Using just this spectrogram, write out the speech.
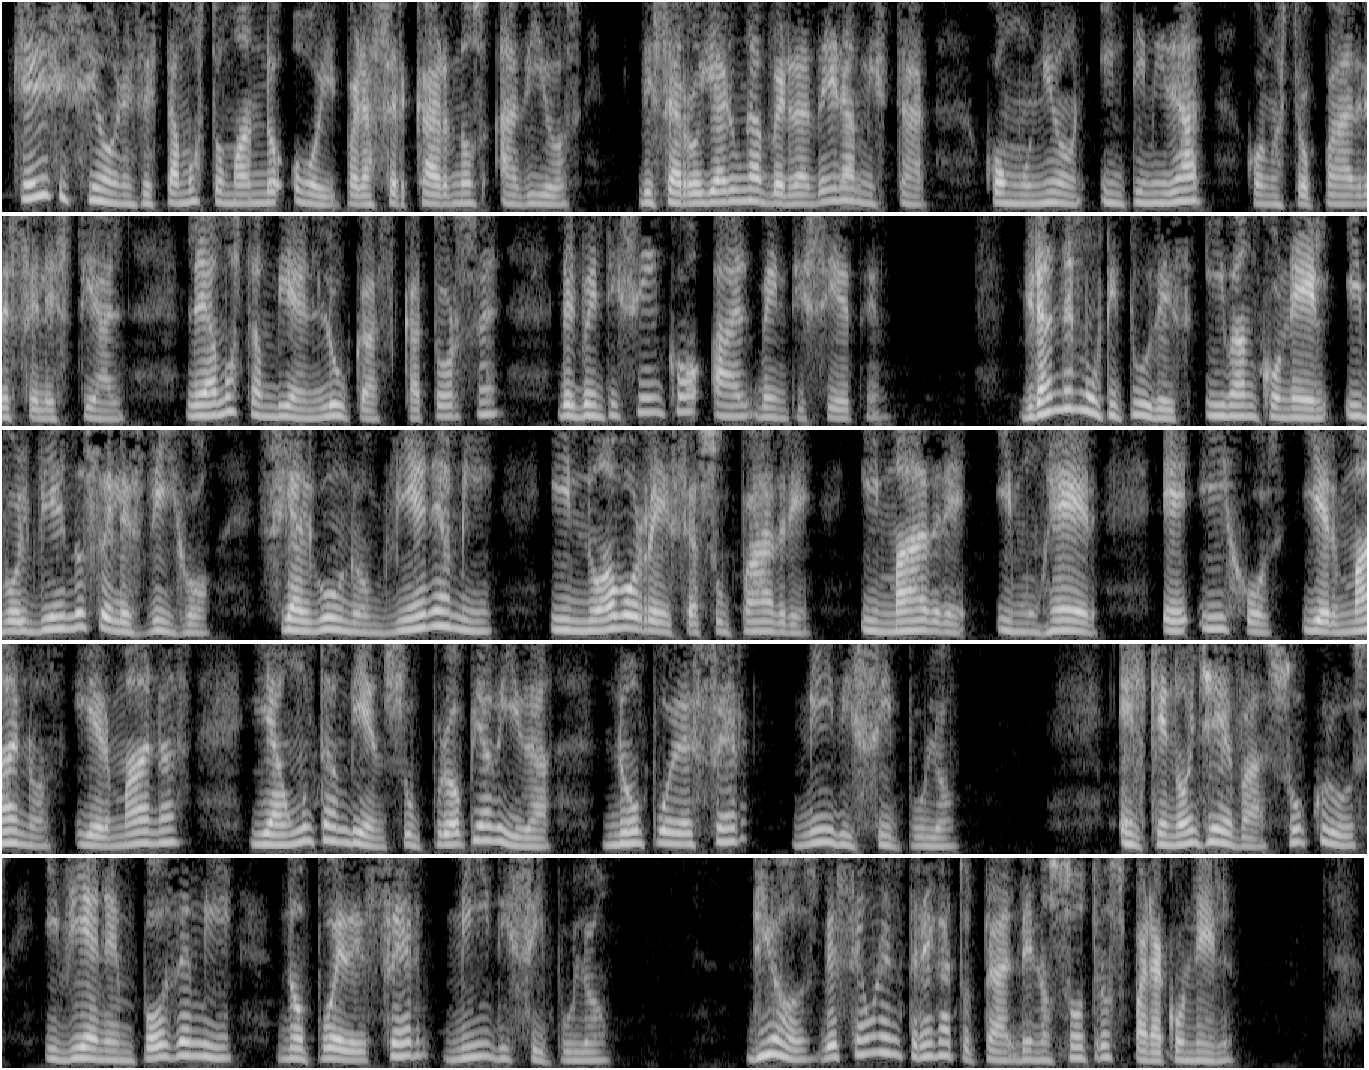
¿Qué decisiones estamos tomando hoy para acercarnos a Dios, desarrollar una verdadera amistad, comunión, intimidad con nuestro Padre Celestial? Leamos también Lucas 14, del 25 al 27. Grandes multitudes iban con él y volviéndose les dijo, Si alguno viene a mí y no aborrece a su padre y madre y mujer e hijos y hermanos y hermanas y aún también su propia vida, no puede ser mi discípulo. El que no lleva su cruz y viene en pos de mí, no puede ser mi discípulo. Dios desea una entrega total de nosotros para con Él.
